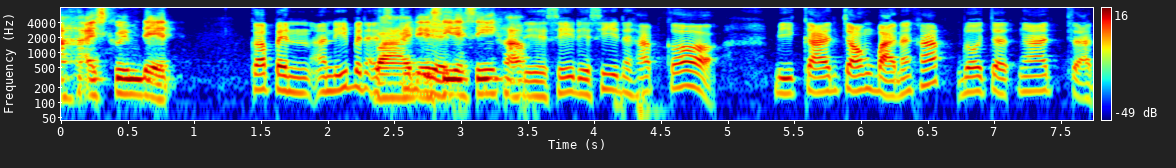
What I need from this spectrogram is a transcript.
อะ Ice Cream Date ก็เป็นอันนี้เป็น Ice Cream Date by Daisy Daisy ครับ Daisy Daisy นะครับ ก็มีการจองบัตรนะครับ โดยจัดงานจัด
